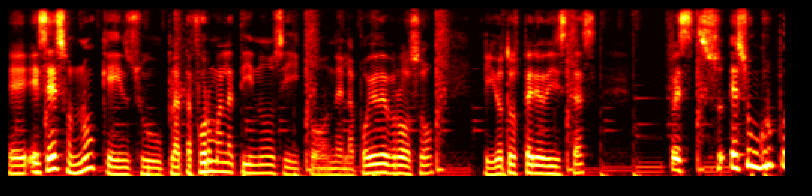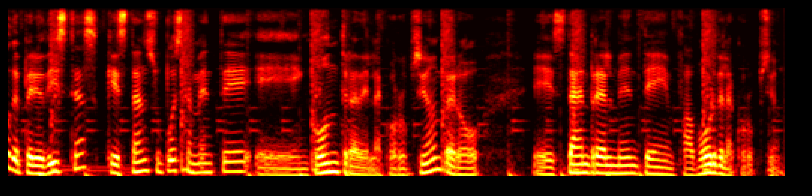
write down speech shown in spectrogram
eh, es eso, ¿no? Que en su plataforma Latinos y con el apoyo de Broso y otros periodistas, pues es un grupo de periodistas que están supuestamente eh, en contra de la corrupción, pero están realmente en favor de la corrupción.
